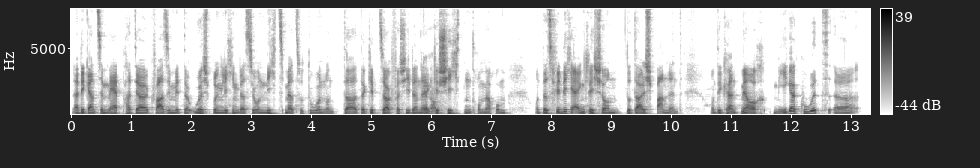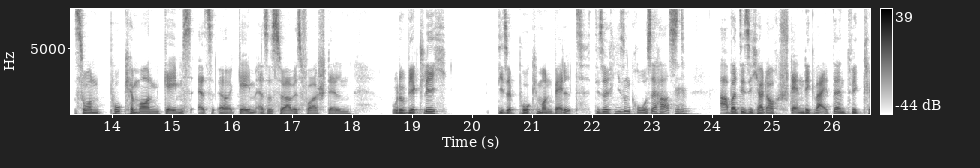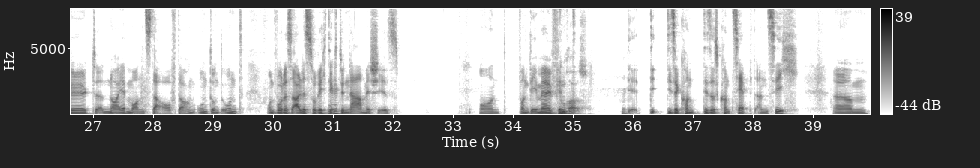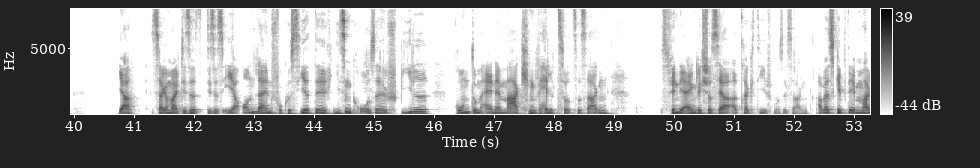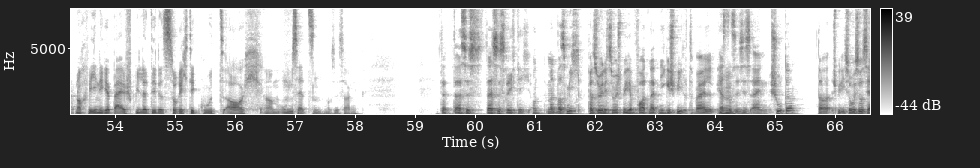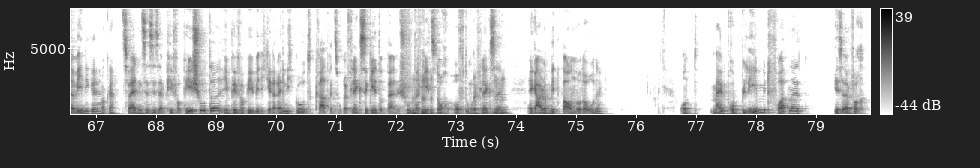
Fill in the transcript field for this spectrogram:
Na, die ganze Map hat ja quasi mit der ursprünglichen Version nichts mehr zu tun und da, da gibt es ja auch verschiedene genau. Geschichten drumherum. Und das finde ich eigentlich schon total spannend. Und ich könnte mir auch mega gut äh, so ein Pokémon Games as, äh, Game as a Service vorstellen, wo du wirklich diese Pokémon-Welt, diese riesengroße hast, mhm. aber die sich halt auch ständig weiterentwickelt, neue Monster auftauchen und, und, und. Und wo das alles so richtig mhm. dynamisch ist. Und von dem her, ich finde, die, diese Kon dieses Konzept an sich, ähm, ja, sage mal, dieses, dieses eher online fokussierte, riesengroße Spiel rund um eine Markenwelt sozusagen, das finde ich eigentlich schon sehr attraktiv, muss ich sagen. Aber es gibt eben halt noch wenige Beispiele, die das so richtig gut auch ähm, umsetzen, muss ich sagen. Das ist, das ist richtig. Und man, was mich persönlich zum Beispiel, ich habe Fortnite nie gespielt, weil erstens, mhm. es ist ein Shooter, da spiele ich sowieso sehr wenige. Okay. Zweitens, es ist ein PvP-Shooter. Im PvP bin ich generell nicht gut, gerade wenn es um Reflexe geht. Und bei einem Shooter geht es doch oft um Reflexe, mhm. egal ob mitbauen oder ohne. Und mein Problem mit Fortnite ist einfach,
